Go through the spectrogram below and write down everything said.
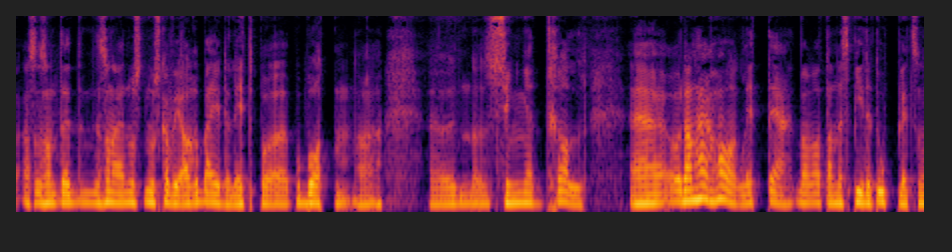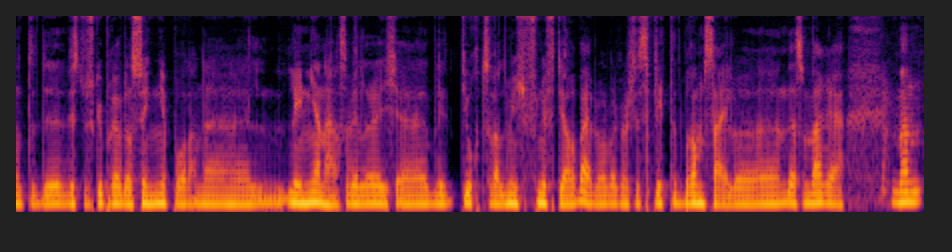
Altså sånn, det, det, sånn her, nå, skal vi arbeide litt på, på båten og, og, og synge trall. Uh, og den her har litt det, bare at den er speedet opp litt, sånn at du, hvis du skulle prøvd å synge på denne linjen her, så ville det ikke blitt gjort så veldig mye fornuftig arbeid. Du hadde kanskje splittet bramseil og det som verre er. Men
